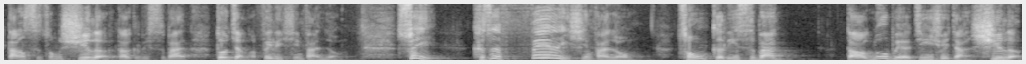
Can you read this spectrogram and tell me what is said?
当时从希勒到格林斯潘都讲到非理性繁荣，所以可是非理性繁荣从格林斯潘。到诺贝尔经济学奖希勒，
